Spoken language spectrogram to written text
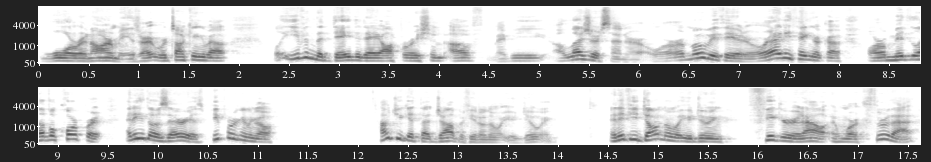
war and armies, right? We're talking about well, even the day to day operation of maybe a leisure center or a movie theater or anything, or, a, mid level corporate, any of those areas, people are going to go, How'd you get that job if you don't know what you're doing? And if you don't know what you're doing, figure it out and work through that.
